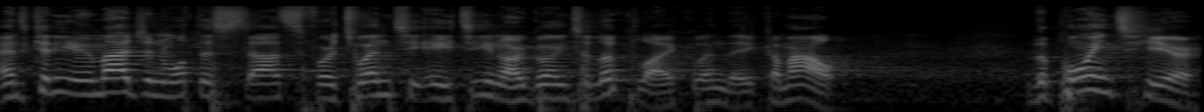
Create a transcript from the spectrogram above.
And can you imagine what the stats for 2018 are going to look like when they come out? The point here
